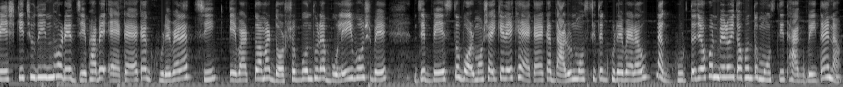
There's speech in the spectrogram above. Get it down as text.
বেশ কিছুদিন ধরে যেভাবে একা একা ঘুরে বেড়াচ্ছি, এবার তো আমার দর্শক বন্ধুরা বলেই বসবে যে, বেশ তো বর্মশাইকে রেখে একা একা দারুণ মস্তিতে ঘুরে বেড়াও। না, ঘুরতে যখন বেরোই তখন তো মস্তি থাকবেই, তাই না?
